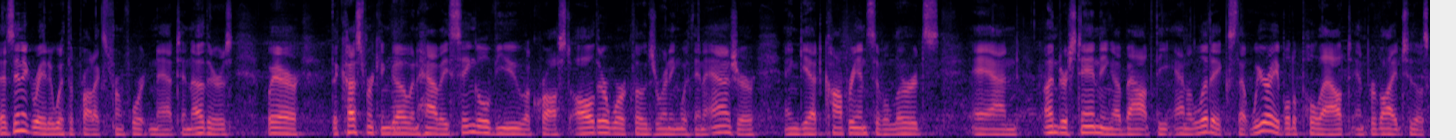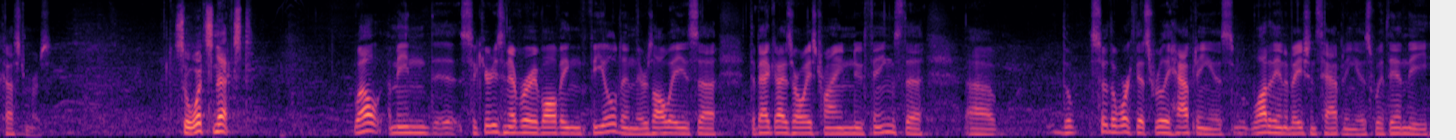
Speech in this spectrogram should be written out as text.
that's integrated with the products from Fortinet and others, where the customer can go and have a single view across all their workloads running within Azure and get comprehensive alerts and understanding about the analytics that we're able to pull out and provide to those customers. So what's next? Well, I mean, security is an ever-evolving field, and there's always uh, the bad guys are always trying new things. The, uh, the, so the work that's really happening is a lot of the innovations happening is within the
